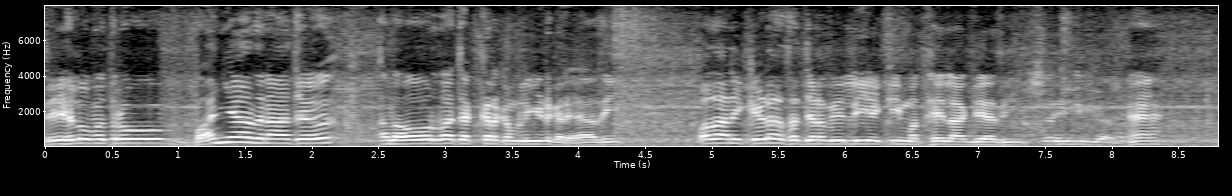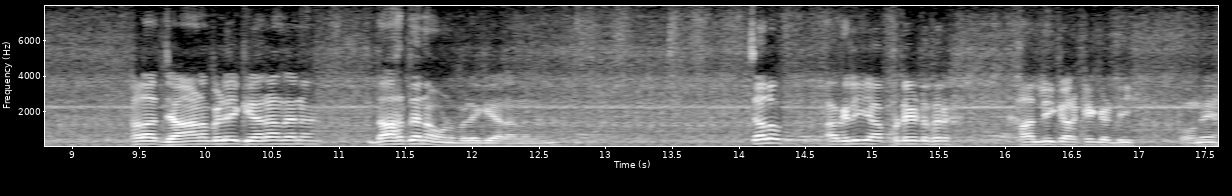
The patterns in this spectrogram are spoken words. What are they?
ਦੇਖ ਲਓ ਮਿੱਤਰੋ 22 ਦਿਨਾਂ 'ਚ ਅੰਦੌਰ ਦਾ ਚੱਕਰ ਕੰਪਲੀਟ ਕਰਿਆ ਸੀ ਪਤਾ ਨਹੀਂ ਕਿਹੜਾ ਸੱਜਣ ਵੇਲੀ 21 ਮੱਥੇ ਲੱਗ ਗਿਆ ਸੀ। ਸਹੀ ਗੱਲ ਹੈ। ਸਾਲਾ ਜਾਣ ਵੇਲੇ 11 ਦਿਨ 10 ਦਿਨ ਆਉਣ ਵੇਲੇ 11 ਦਿਨ। ਚਲੋ ਅਗਲੀ ਅਪਡੇਟ ਫਿਰ ਖਾਲੀ ਕਰਕੇ ਗੱਡੀ ਪਾਉਨੇ ਆ।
